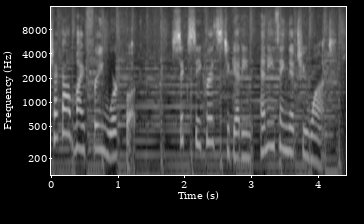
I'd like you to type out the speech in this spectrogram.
check out my free workbook, Six Secrets to Getting Anything That You Want.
